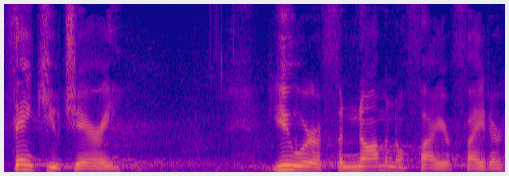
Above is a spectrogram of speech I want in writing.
Thank you, Jerry. You were a phenomenal firefighter.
